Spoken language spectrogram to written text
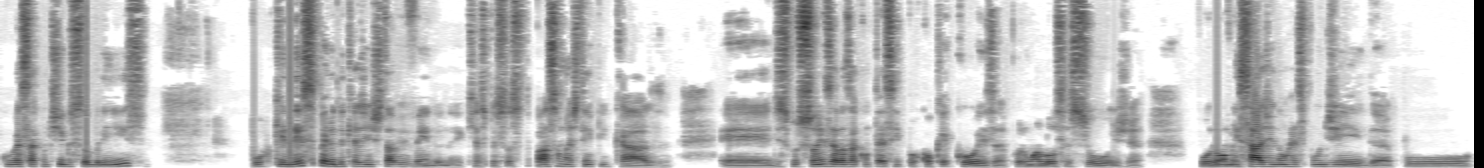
conversar contigo sobre isso, porque nesse período que a gente está vivendo, né, que as pessoas passam mais tempo em casa, é, discussões elas acontecem por qualquer coisa, por uma louça suja, por uma mensagem não respondida, por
